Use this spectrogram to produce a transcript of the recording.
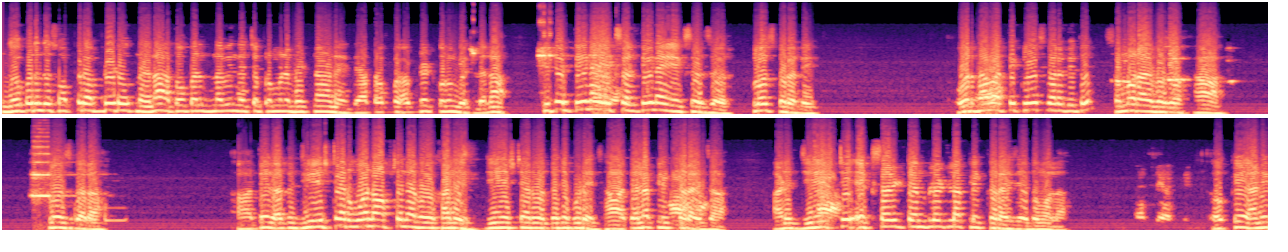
जोपर्यंत सॉफ्टवेअर अपडेट होत नाही ना तोपर्यंत नवीन याच्याप्रमाणे भेटणार नाही. ते आता अपडेट करून घेतलं ना. तिथे ते नाही एक्सेल ते नाही एक्सेल सर क्लोज करा ते. वर धावा ते क्लोज करा तिथून. समोर आहे बघा. हा. क्लोज करा. हा ते आता जीएसटी आर वन ऑप्शन आहे बघा खाली. जीएसटी आर वन त्याच्या पुढेच. हा त्याला क्लिक. करायचा. आणि जीएसटी एक्सेल टेम्पलेटला क्लिक करायचं आहे तुम्हाला. ओके आणि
